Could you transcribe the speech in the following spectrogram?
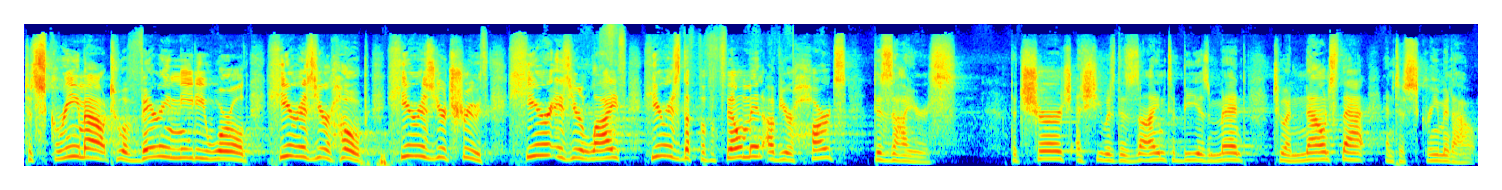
to scream out to a very needy world Here is your hope. Here is your truth. Here is your life. Here is the fulfillment of your heart's desires. The church, as she was designed to be, is meant to announce that and to scream it out.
